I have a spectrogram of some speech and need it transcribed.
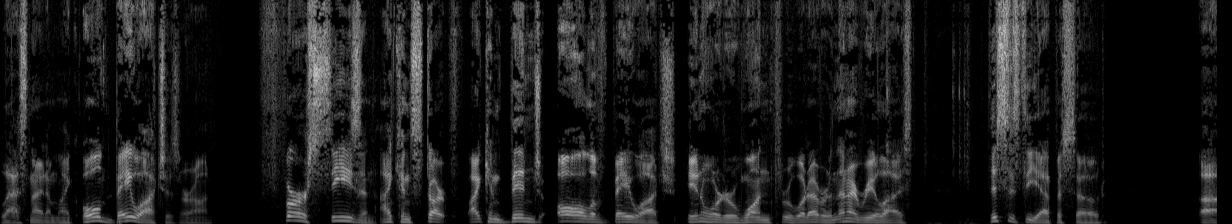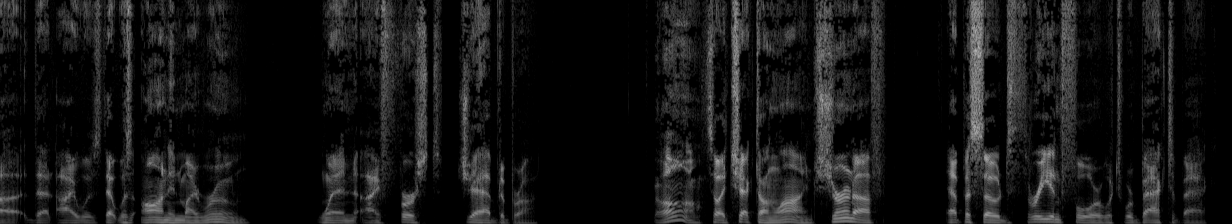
Last night, I'm like, old Baywatches are on. First season, I can start, I can binge all of Baywatch in order, one through whatever. And then I realized this is the episode uh, that I was that was on in my room when I first jabbed abroad. oh, So I checked online. Sure enough, episode three and four, which were back to back,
